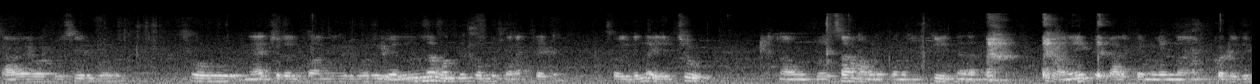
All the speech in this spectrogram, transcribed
ಸಾವಯವ ಕೃಷಿ ಇರ್ಬೋದು ಸೊ ನ್ಯಾಚುರಲ್ ಫಾರ್ಮಿಂಗ್ ಇರ್ಬೋದು, ಎಲ್ಲ ಒಂದಕ್ಕೊಂದು ಕನೆಕ್ಟೆಡ್ ಸೊ ಇದನ್ನು ಹೆಚ್ಚು ನಾವು ಪ್ರೋತ್ಸಾಹ ಮಾಡಬೇಕು ಅನ್ನೋ ದೃಷ್ಟಿಯಿಂದ ನಾವು ಅನೇಕ ಕಾರ್ಯಕ್ರಮಗಳನ್ನ ಹಮ್ಮಿಕೊಂಡಿದ್ದೀವಿ.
